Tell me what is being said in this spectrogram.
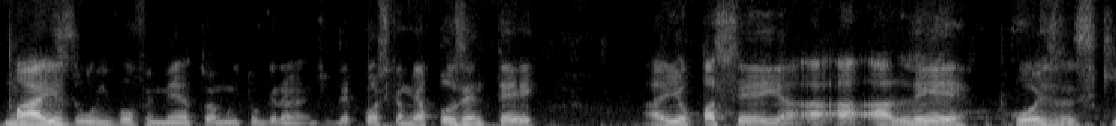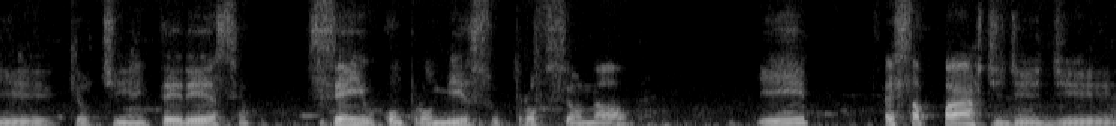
Mas o envolvimento é muito grande. Depois que eu me aposentei, Aí eu passei a, a, a ler coisas que, que eu tinha interesse, sem o compromisso profissional, e essa parte de, de,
